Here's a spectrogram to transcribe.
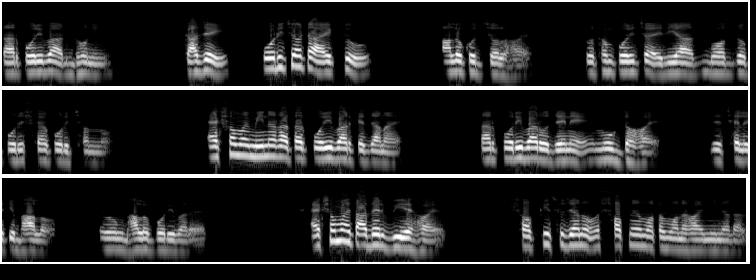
তার পরিবার ধনী। কাজেই পরিচয়টা একটু আলোকোজ্জ্বল হয়। প্রথম পরিচয় রিয়াদ, ভদ্র, পরিষ্কার, পরিচ্ছন্ন। একসময় মিনারা তার পরিবারকে জানায়, তার পরিবারও জেনে মুগ্ধ হয় যে ছেলেটি ভালো এবং ভালো পরিবারের। একসময় তাদের বিয়ে হয়, সবকিছু যেন স্বপ্নের মতো মনে হয় মিনারার।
